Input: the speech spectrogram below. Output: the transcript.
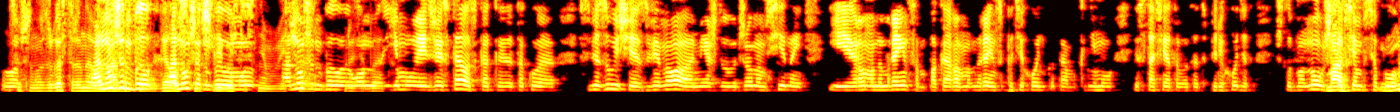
Вот. Слушай, ну с другой стороны, а нужен был, а нужен был ему, с ним, а нужен был он, ему AJ Styles как э, такое связующее звено между Джоном Синой и Романом Рейнсом, пока Роман Рейнс потихоньку там к нему эстафета вот это переходит, чтобы ну уж Макс, совсем все извини, плохо.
